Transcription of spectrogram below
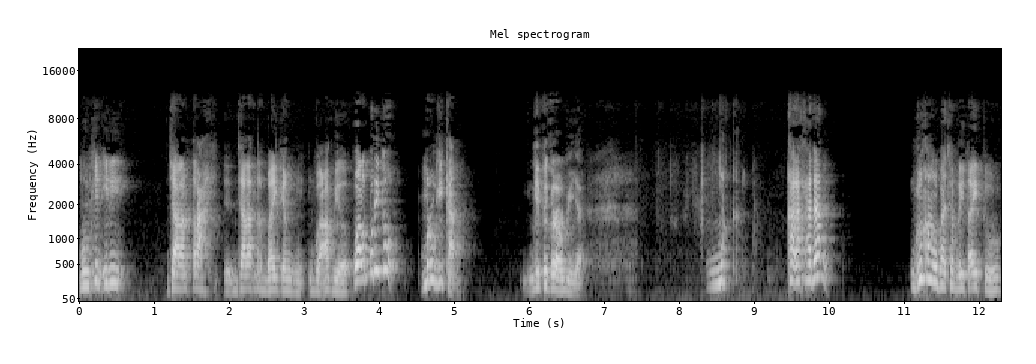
mungkin ini jalan terakhir, jalan terbaik yang gue ambil, walaupun itu merugikan, gitu kurang lebihnya. Kadang-kadang gue kalau baca berita itu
